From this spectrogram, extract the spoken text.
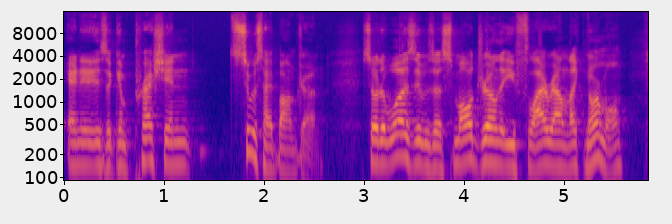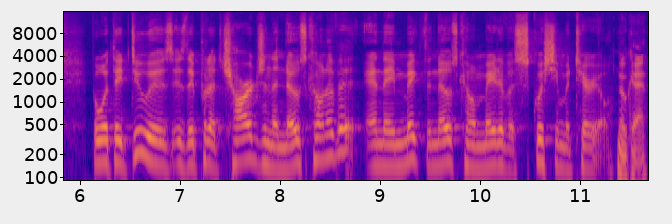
and it is a compression suicide bomb drone. So what it was, it was a small drone that you fly around like normal, but what they do is is they put a charge in the nose cone of it, and they make the nose cone made of a squishy material. Okay.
